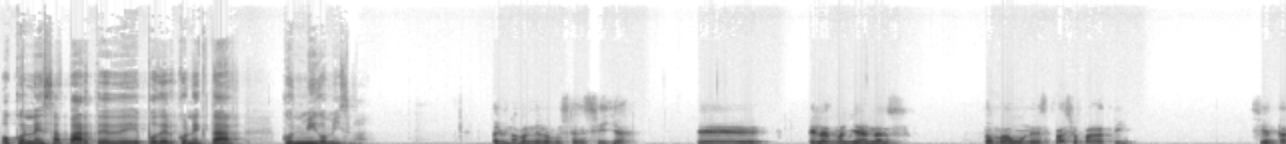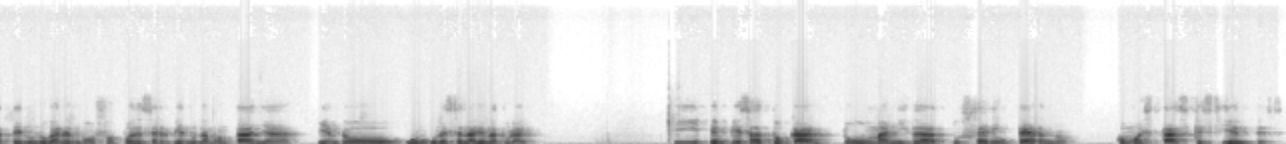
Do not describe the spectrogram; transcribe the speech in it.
o con esa parte de poder conectar conmigo mismo? Hay una manera muy sencilla. Eh, en las mañanas, toma un espacio para ti siéntate en un lugar hermoso, puede ser viendo una montaña, viendo un, escenario natural. Y empieza a tocar tu humanidad, tu ser interno, cómo estás, qué sientes.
